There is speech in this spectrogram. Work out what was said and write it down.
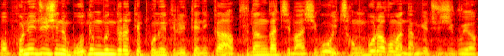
어, 보내주시는 모든 분들한테 보내드릴 테니까 부담 갖지 마시고 이 정보라고만 남겨주시고요.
